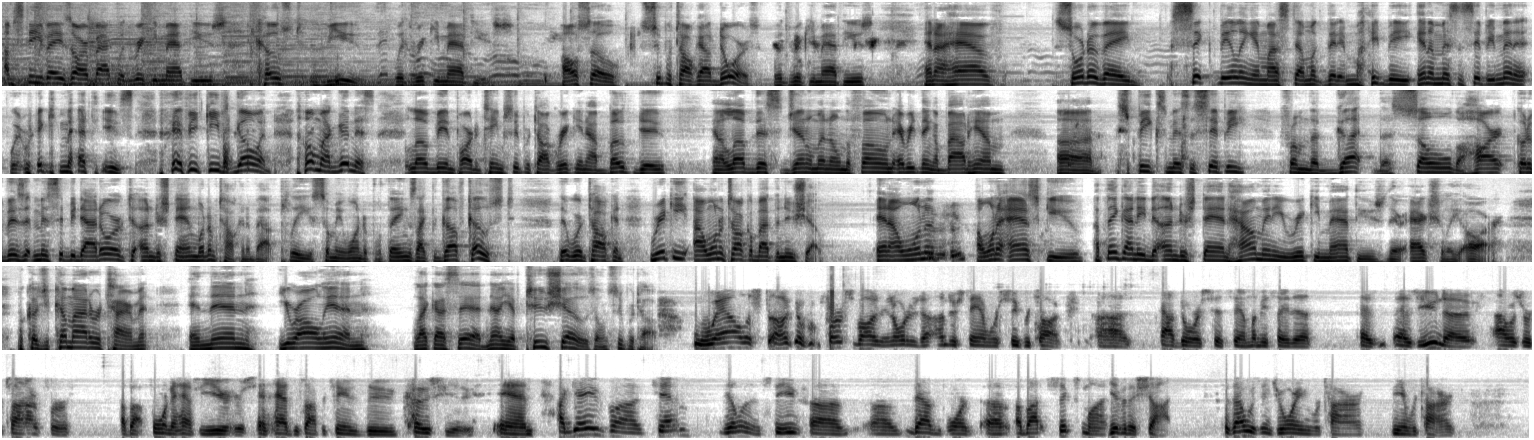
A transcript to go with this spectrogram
I'm Steve Azar back with Ricky Matthews, Coast View with Ricky Matthews. Also, Super Talk Outdoors with Ricky Matthews. And I have sort of a sick feeling in my stomach that it might be in a Mississippi minute with Ricky Matthews if he keeps going. Oh my goodness. Love being part of Team Super Talk. Ricky and I both do. And I love this gentleman on the phone. Everything about him uh, speaks Mississippi from the gut, the soul, the heart. Go to visit Mississippi.org to understand what I'm talking about. Please. So many wonderful things like the Gulf Coast that we're talking. Ricky, I want to talk about the new show. And I want to mm-hmm. I want to ask you, I think I need to understand how many Ricky Matthews there actually are. Because you come out of retirement and then you're all in, like I said, now you have two shows on Super Talk. Well, let's talk, first of all, in order to understand where Super Talk uh, Outdoors fits in, let me say this. As, as you know, I was retired for about four and a half years and had this opportunity to do Coast View. And I gave uh, Kim Dylan and Steve uh, uh, Davenport uh, about six months, give it a shot because I was enjoying retiring, being retired.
